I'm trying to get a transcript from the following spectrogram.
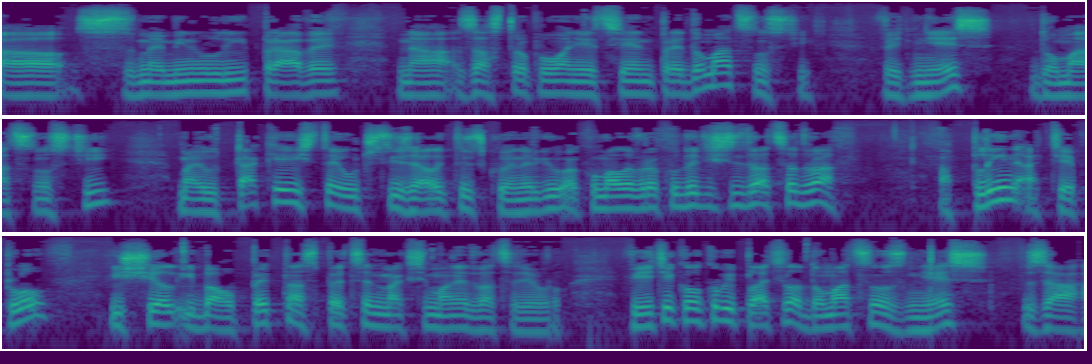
a sme minuli práve na zastropovanie cien pre domácnosti. Veď dnes domácnosti majú také isté účty za elektrickú energiu, ako mali v roku 2022. A plyn a teplo išiel iba o 15%, maximálne 20 eur. Viete, koľko by platila domácnosť dnes za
